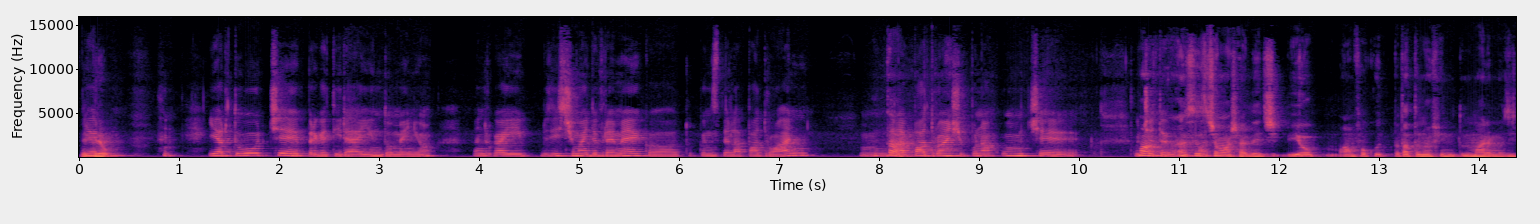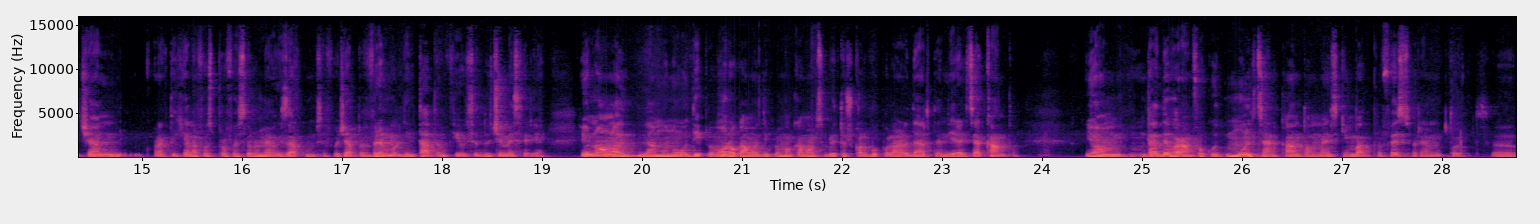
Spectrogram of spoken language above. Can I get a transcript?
e Iar, greu. Iar tu ce pregătire ai în domeniu? Pentru că ai zis și mai devreme că tu cânti de la patru ani, da. de la patru ani și până acum ce cu ce te Să zicem așa, deci eu am făcut, pe tatăl meu fiind un mare muzician, practic el a fost profesorul meu, exact cum se făcea pe vremuri, din tată în fiu, se duce meseria. Eu nu am la, la mână o diplomă, mă rog, am o diplomă că am absolvit o școală populară de arte în direcția canto. Eu am, într-adevăr, am făcut mulți ani canto, am mai schimbat profesori, am tot uh,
